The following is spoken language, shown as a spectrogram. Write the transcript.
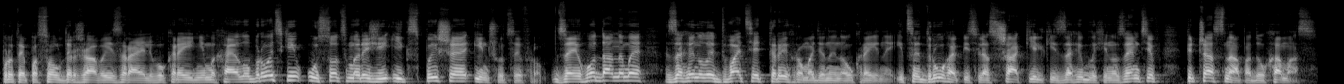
Проте посол держави Ізраїль в Україні Михайло Бродський у соцмережі X пише іншу цифру. За його даними, загинули 23 громадянина України, і це друга після США кількість загиблих іноземців під час нападу Хамас.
